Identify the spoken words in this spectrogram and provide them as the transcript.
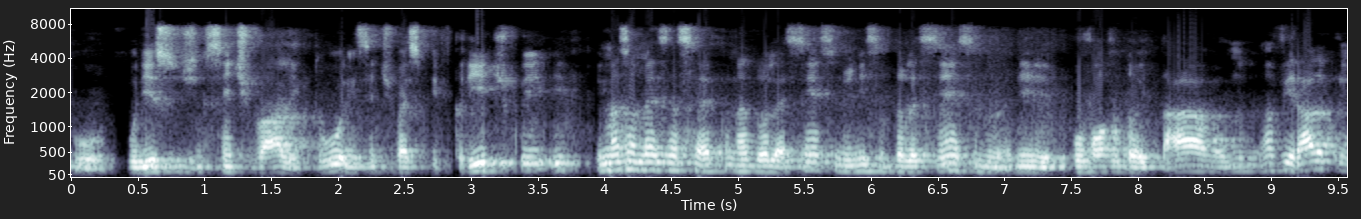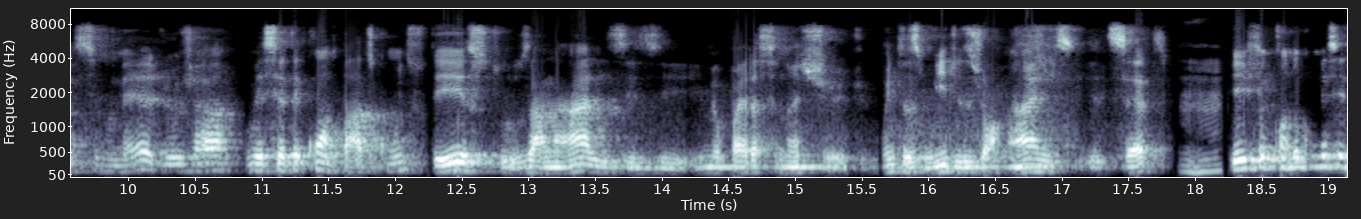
por, por isso de incentivar a leitura, incentivar o espírito crítico e, e, mais ou menos nessa época, na adolescência, no início da adolescência, no, por volta da oitava, na virada para o ensino médio, eu já comecei a ter contatos com muitos textos, análises, e, e meu pai era assinante de muitas mídias, jornais, etc. Uhum. E foi quando eu comecei,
